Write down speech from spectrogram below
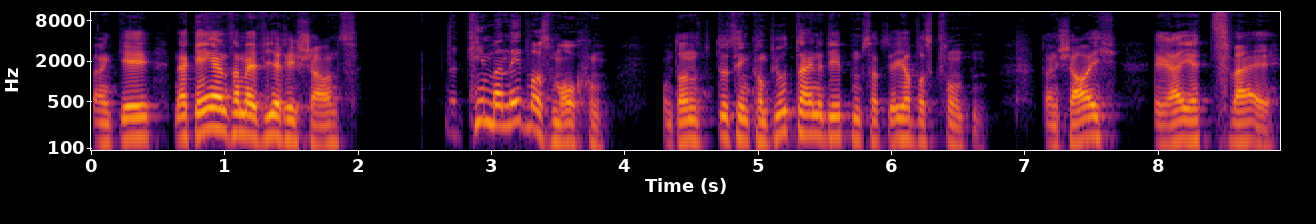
Dann gehe na gehen Sie mal, wie schauen Sie. Da können wir nicht was machen. Und dann tut sie den Computer eintippen und sagt, ja, ich habe was gefunden. Dann schaue ich Reihe 2.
